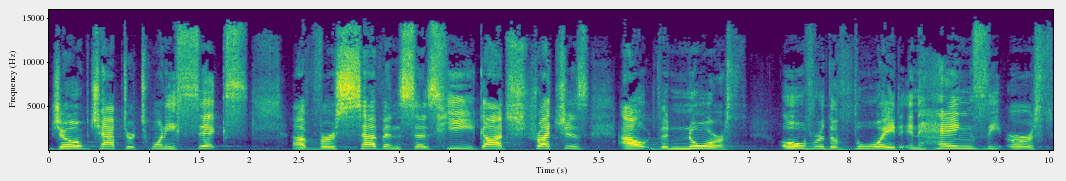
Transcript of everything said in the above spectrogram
Job chapter 26, uh, verse 7 says, He, God, stretches out the north over the void and hangs the earth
